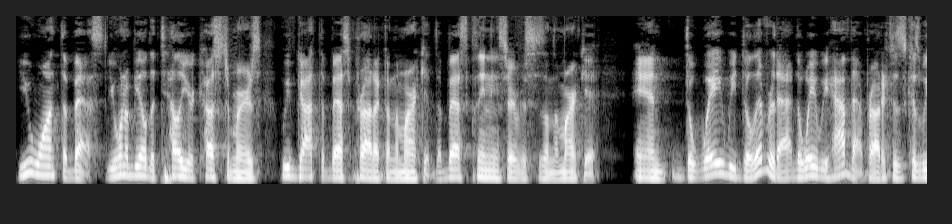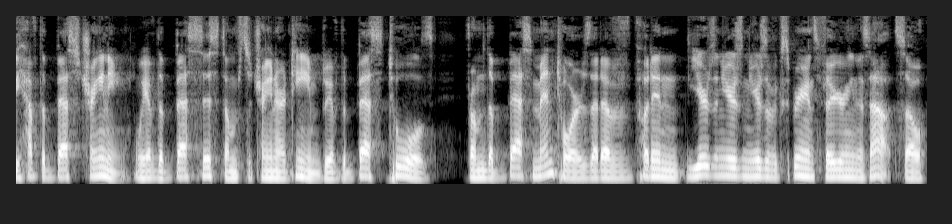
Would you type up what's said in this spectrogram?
You want the best. You want to be able to tell your customers, we've got the best product on the market, the best cleaning services on the market. And the way we deliver that, the way we have that product is because we have the best training. We have the best systems to train our teams. We have the best tools from the best mentors that have put in years and years and years of experience figuring this out. So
